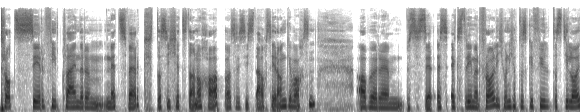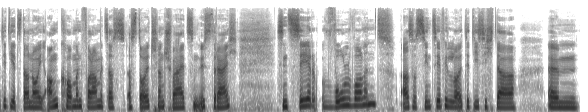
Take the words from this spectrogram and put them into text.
trotz sehr viel kleinerem Netzwerk, das ich jetzt da noch habe, also es ist auch sehr angewachsen, aber ähm, das ist, sehr, ist extrem erfreulich und ich habe das Gefühl, dass die Leute, die jetzt da neu ankommen, vor allem jetzt aus, aus Deutschland, Schweiz und Österreich, sind sehr wohlwollend. Also es sind sehr viele Leute, die sich da ähm,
